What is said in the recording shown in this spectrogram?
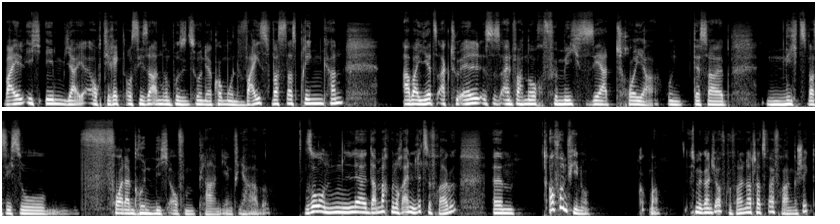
weil ich eben ja auch direkt aus dieser anderen Position ja komme und weiß, was das bringen kann. Aber jetzt aktuell ist es einfach noch für mich sehr teuer und deshalb nichts, was ich so vordergründig auf dem Plan irgendwie habe. So, und äh, dann machen wir noch eine letzte Frage. Ähm, auch von Fino. Guck mal, ist mir gar nicht aufgefallen. Hat er zwei Fragen geschickt.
